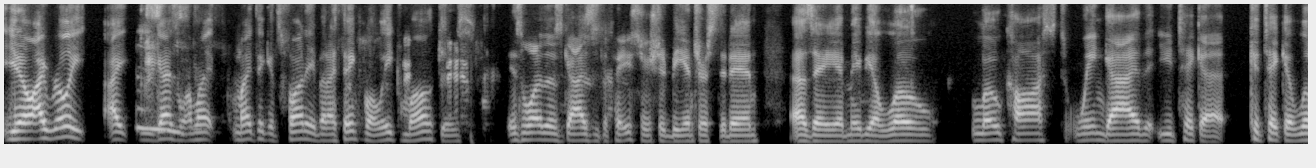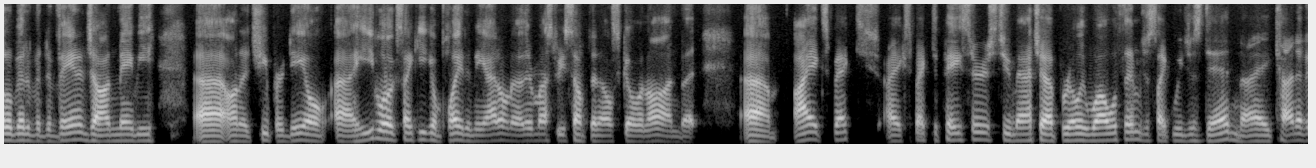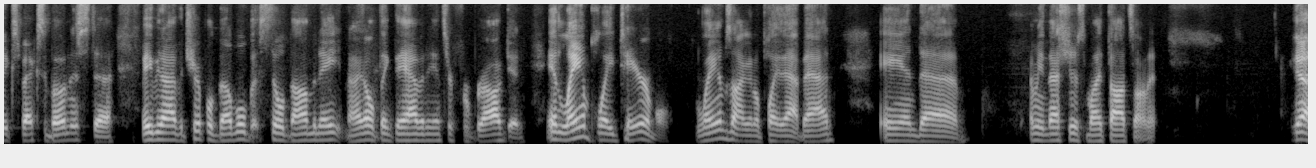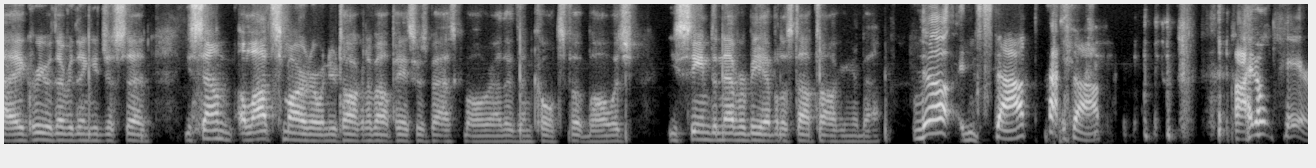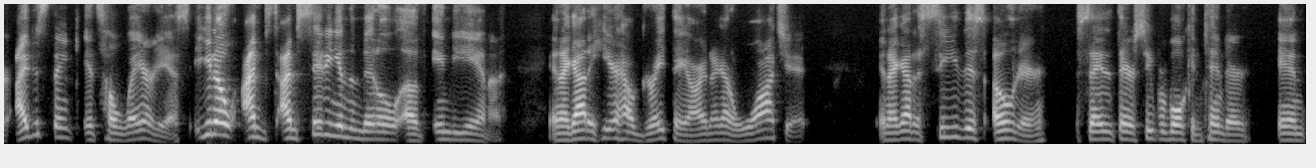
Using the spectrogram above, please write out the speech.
you know, I really I you guys might might think it's funny, but I think Malik Monk is is one of those guys that the Pacers should be interested in as a maybe a low low cost wing guy that you take a could take a little bit of an advantage on maybe uh, on a cheaper deal. Uh, he looks like he can play to me. I don't know. There must be something else going on, but um, I expect I expect the Pacers to match up really well with them, just like we just did. And I kind of expect Sabonis to maybe not have a triple double, but still dominate. And I don't think they have an answer for Brogdon. And Lamb played terrible. Lamb's not going to play that bad. And uh, I mean, that's just my thoughts on it. Yeah, I agree with everything you just said. You sound a lot smarter when you're talking about Pacers basketball rather than Colts football, which you seem to never be able to stop talking about. No, stop, stop. I don't care. I just think it's hilarious. You know, I'm I'm sitting in the middle of Indiana and I got to hear how great they are and I got to watch it and I got to see this owner say that they're a Super Bowl contender and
